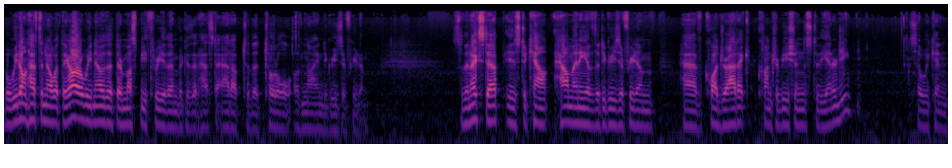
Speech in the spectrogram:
But we don't have to know what they are. We know that there must be three of them because it has to add up to the total of nine degrees of freedom. So the next step is to count how many of the degrees of freedom have quadratic contributions to the energy. So we can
